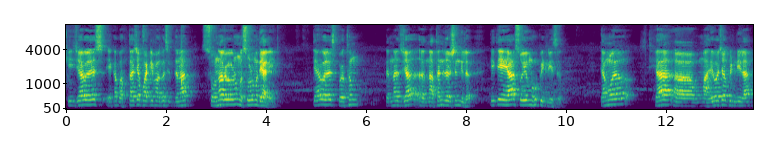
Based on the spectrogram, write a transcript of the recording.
की ज्या वेळेस एका भक्ताच्या पाठीमागं सिद्धनाथ सोनारवरून मसूडमध्ये आले त्यावेळेस प्रथम त्यांना ज्या नाथाने दर्शन दिलं तिथे ह्या स्वयंभू पिंडीचं. त्यामुळं ह्या महादेवाच्या पिंडीला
